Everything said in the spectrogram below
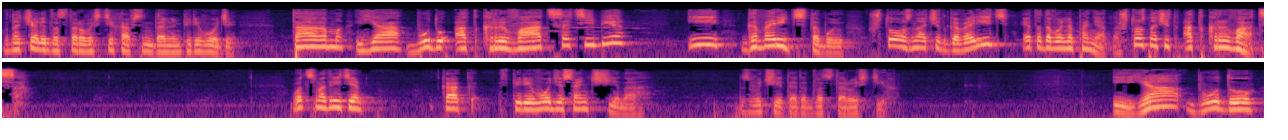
в начале 22 стиха в синодальном переводе? «Там я буду открываться тебе и говорить с тобою». Что значит говорить, это довольно понятно. Что значит открываться? Вот смотрите, как в переводе Санчина звучит этот 22 стих. «И я буду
